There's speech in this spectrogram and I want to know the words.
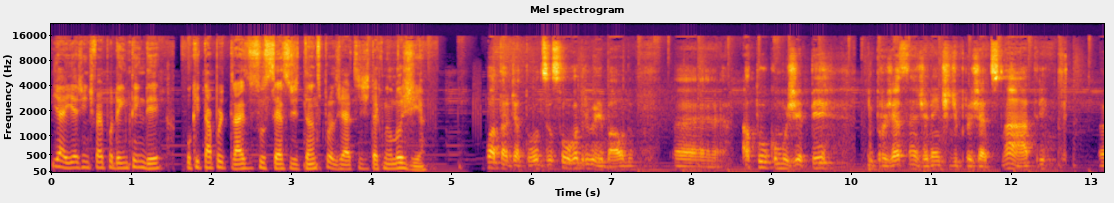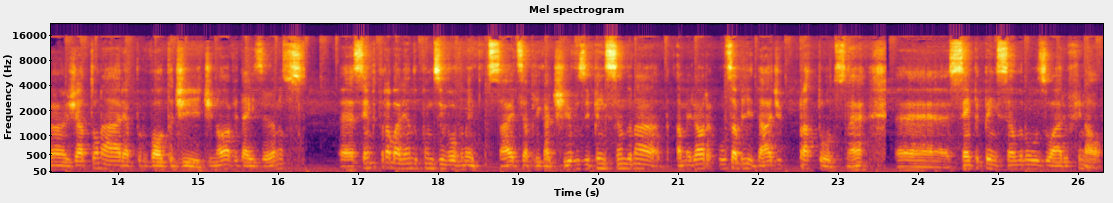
e aí a gente vai poder entender o que está por trás do sucesso de tantos projetos de tecnologia. Boa tarde a todos, eu sou o Rodrigo Ribaldo, é, atuo como GP em projetos, né, gerente de projetos na Atri. Uh, já estou na área por volta de, de 9, 10 anos, é, sempre trabalhando com desenvolvimento de sites e aplicativos e pensando na, na melhor usabilidade para todos, né? É, sempre pensando no usuário final.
